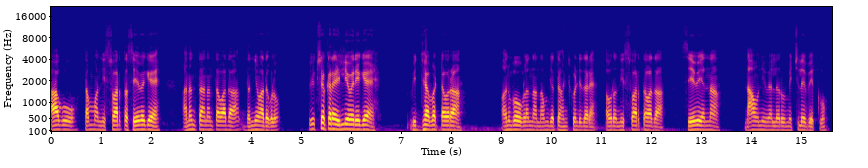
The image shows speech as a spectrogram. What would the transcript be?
ಹಾಗೂ ತಮ್ಮ ನಿಸ್ವಾರ್ಥ ಸೇವೆಗೆ ಅನಂತ ಅನಂತವಾದ ಧನ್ಯವಾದಗಳು. ವೀಕ್ಷಕರೇ ಇಲ್ಲಿಯವರೆಗೆ ವಿದ್ಯಾ ಭಟ್ ಅವರ ಅನುಭವಗಳನ್ನು ನಮ್ಮ ಜೊತೆ ಹಂಚಿಕೊಂಡಿದ್ದಾರೆ. ಅವರ ನಿಸ್ವಾರ್ಥವಾದ ಸೇವೆಯನ್ನು ನಾವು ನೀವೆಲ್ಲರೂ ಮೆಚ್ಚಲೇಬೇಕು.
